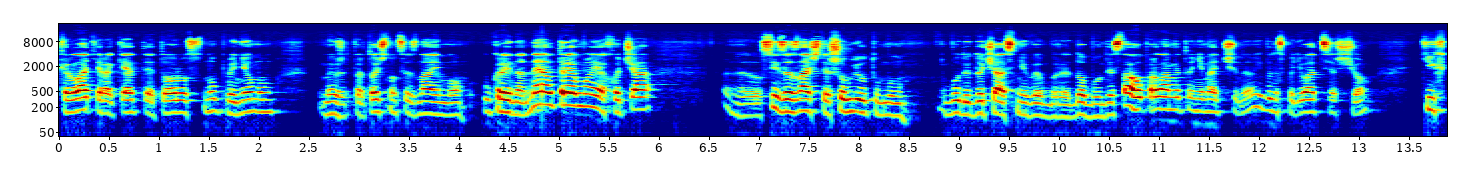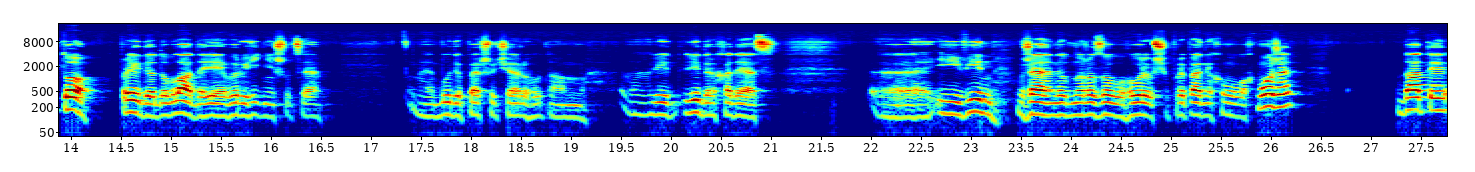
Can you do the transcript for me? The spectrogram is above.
крилаті ракети Торус, ну при ньому ми вже тепер точно це знаємо. Україна не отримує, хоча е, всі зазначити, що в лютому будуть дочасні вибори до Бундестагу парламенту Німеччини. Ну, і будемо сподіватися, що ті, хто прийде до влади, є вирогідність, що це е, буде в першу чергу там е, лідер ХДС. І він вже неодноразово говорив, що при певних умовах може дати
